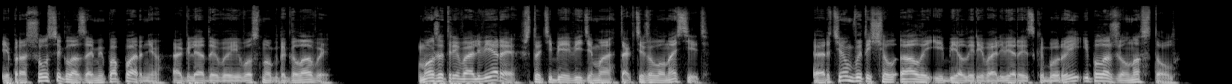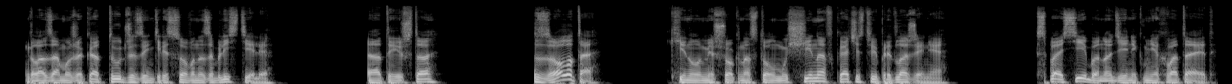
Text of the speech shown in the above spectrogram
и прошелся глазами по парню, оглядывая его с ног до головы. Может, револьверы, что тебе, видимо, так тяжело носить?» Артем вытащил алый и белый револьверы из кобуры и положил на стол. Глаза мужика тут же заинтересованно заблестели. «А ты что?» «Золото?» Кинул мешок на стол мужчина в качестве предложения. «Спасибо, но денег мне хватает.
